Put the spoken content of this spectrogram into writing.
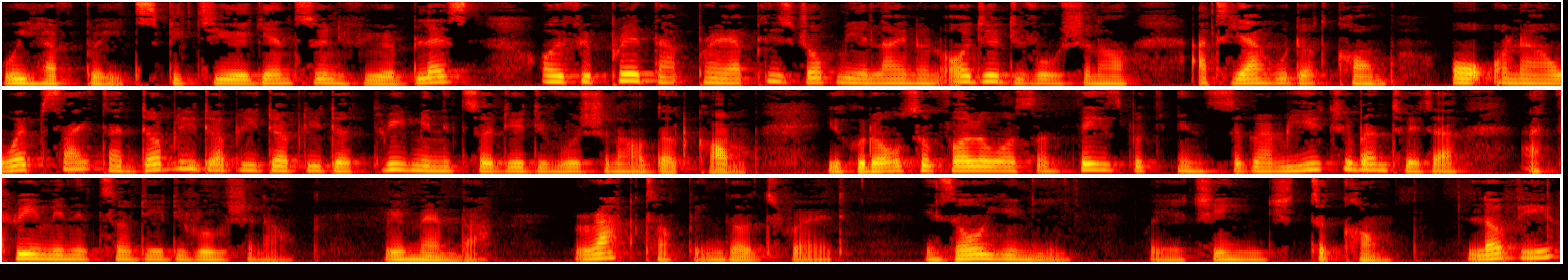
we have prayed. Speak to you again soon if you were blessed, or if you prayed that prayer, please drop me a line on audio devotional at yahoo.com or on our website at www.3minutesaudiodevotional.com. You could also follow us on Facebook, Instagram, YouTube, and Twitter at 3 Minutes Audio Devotional. Remember, wrapped up in God's Word is all you need for your change to come. Love you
